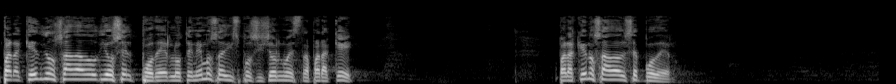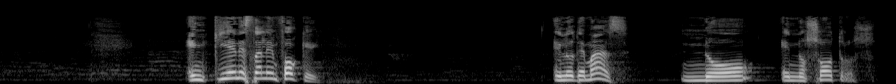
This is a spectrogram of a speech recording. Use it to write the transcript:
¿Para qué nos ha dado Dios el poder? Lo tenemos a disposición nuestra. ¿Para qué? ¿Para qué nos ha dado ese poder? ¿En quién está el enfoque? En los demás, no en nosotros.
